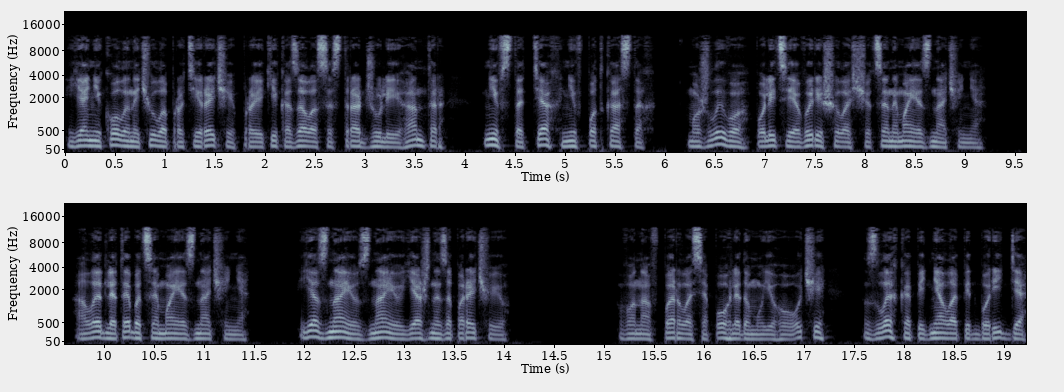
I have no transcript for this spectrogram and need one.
Я ніколи не чула про ті речі, про які казала сестра Джулії Гантер, ні в статтях, ні в подкастах. Можливо, поліція вирішила, що це не має значення, але для тебе це має значення. Я знаю, знаю, я ж не заперечую. Вона вперлася поглядом у його очі, злегка підняла підборіддя.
